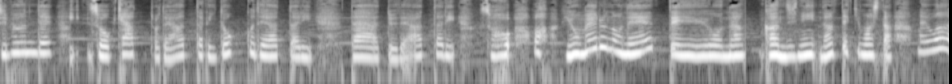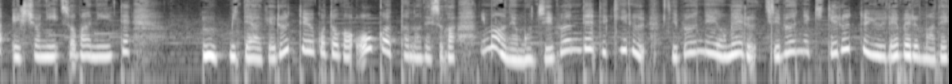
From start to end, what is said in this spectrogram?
自分でそうキャットであったりドッグであったりダートであったりそうあ読めるのねっていうような感じになってきました。前は一緒にそばにいてうん、見てあげるっていうことが多かったのですが今はねもう自分でできる自分で読める自分で聞けるというレベルまで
